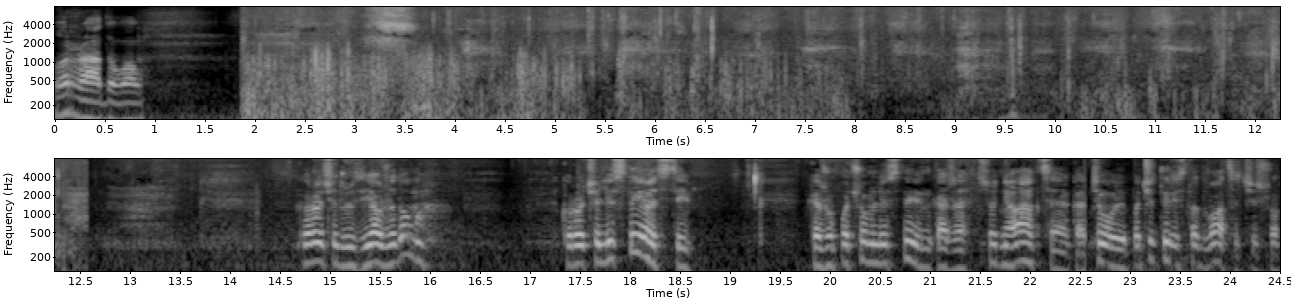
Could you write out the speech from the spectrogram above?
порадував. Коротше, друзі, я вже вдома. Коротше, лісти ось ці. Кажу, по чому лісти? Він каже, сьогодні акція. Кажу, чого, по 420 чи що.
